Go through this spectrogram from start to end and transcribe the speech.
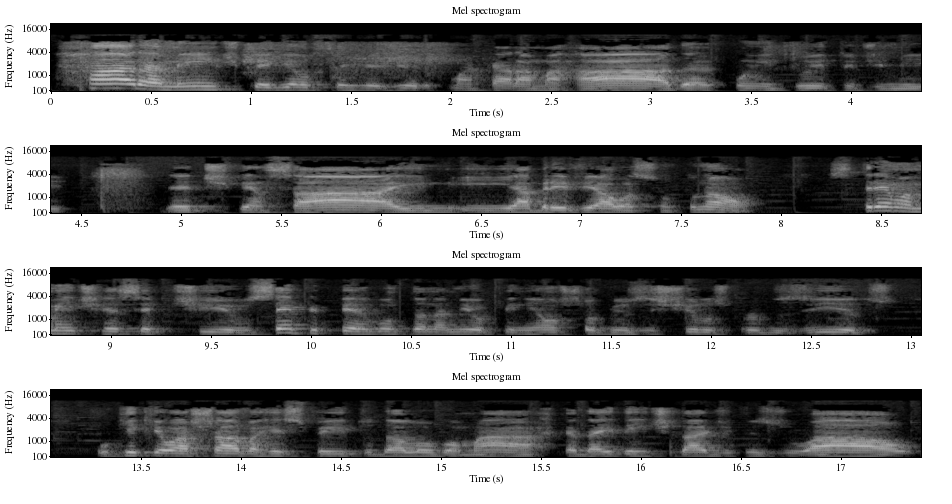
Raramente peguei um cervejeiro com uma cara amarrada, com o intuito de me é, dispensar e, e abreviar o assunto. Não extremamente receptivo, sempre perguntando a minha opinião sobre os estilos produzidos, o que, que eu achava a respeito da logomarca, da identidade visual.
